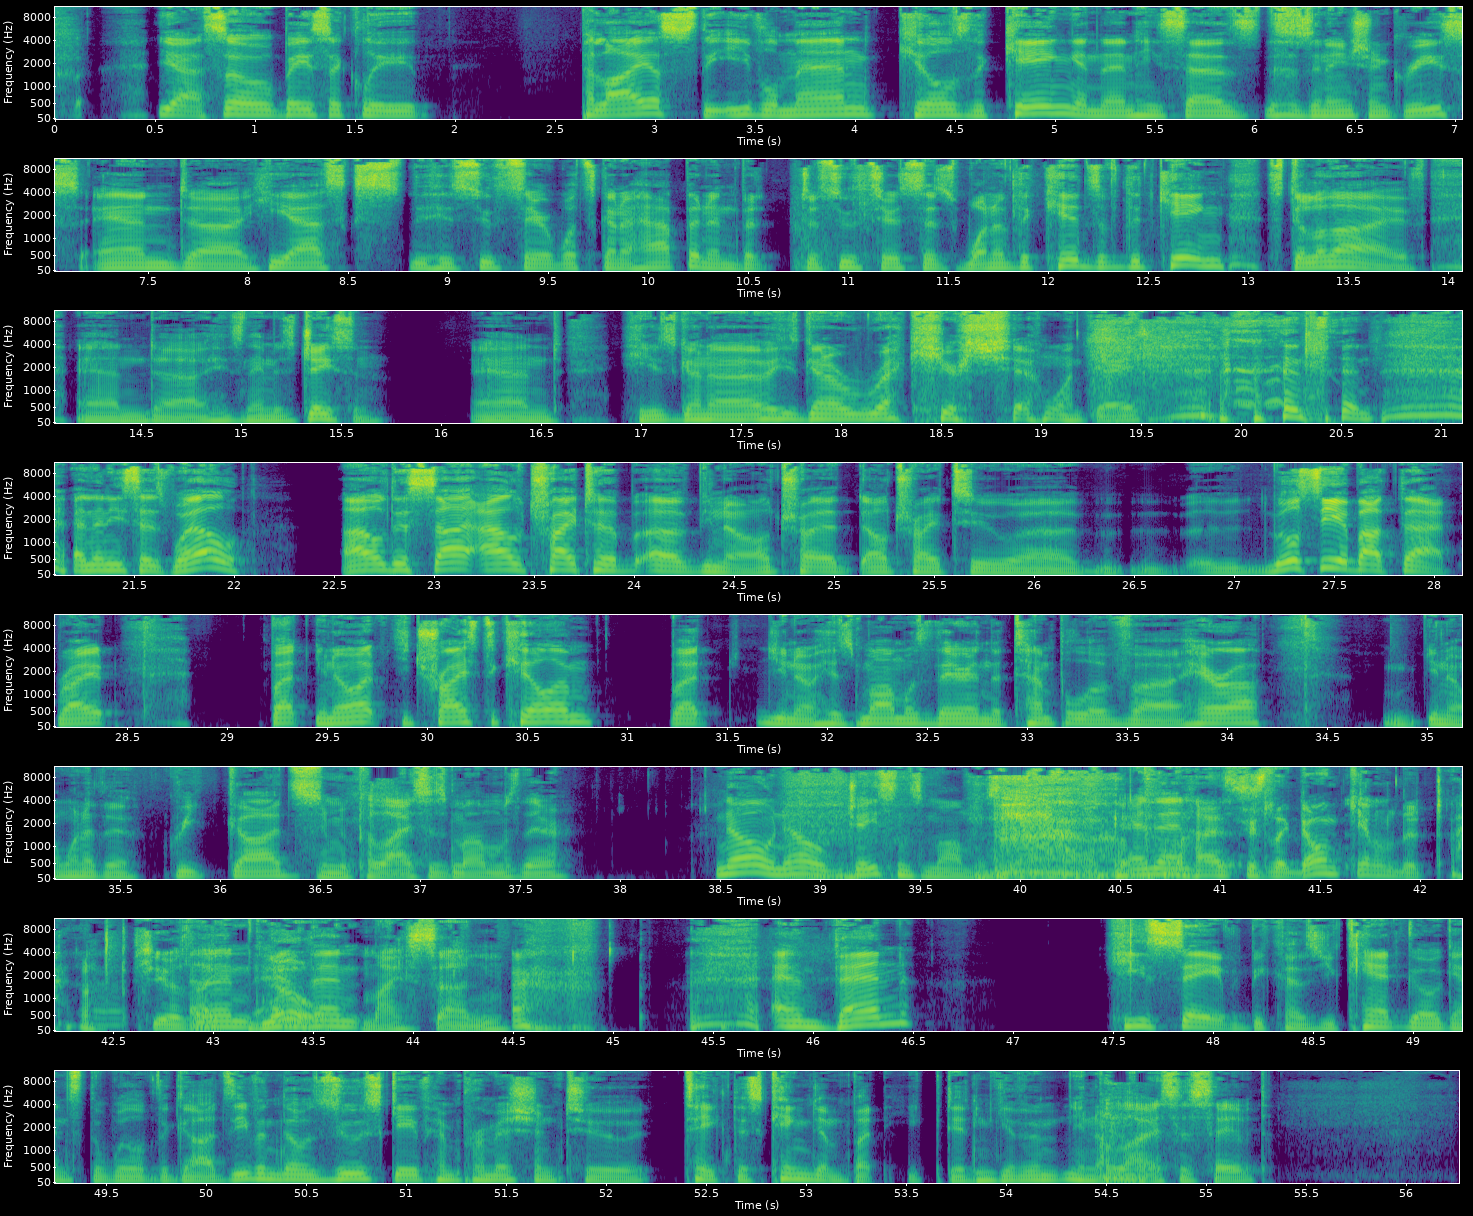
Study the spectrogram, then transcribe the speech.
Yeah. So basically, Pelias, the evil man, kills the king, and then he says, "This is in ancient Greece," and uh, he asks his soothsayer what's going to happen, and but the soothsayer says one of the kids of the king still alive, and uh, his name is Jason. And he's gonna he's gonna wreck your shit one day, and then and then he says, "Well, I'll decide. I'll try to, uh, you know, I'll try. I'll try to. Uh, we'll see about that, right? But you know what? He tries to kill him, but you know his mom was there in the temple of uh, Hera, you know, one of the Greek gods. I mean, Pelias' mom was there. No, no, Jason's mom was there, and then I was just like, don't kill the child. She was And like, then- no, then- my son. and then he's saved because you can't go against the will of the gods, even though Zeus gave him permission to take this kingdom, but he didn't give him, you know, Elias is saved.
